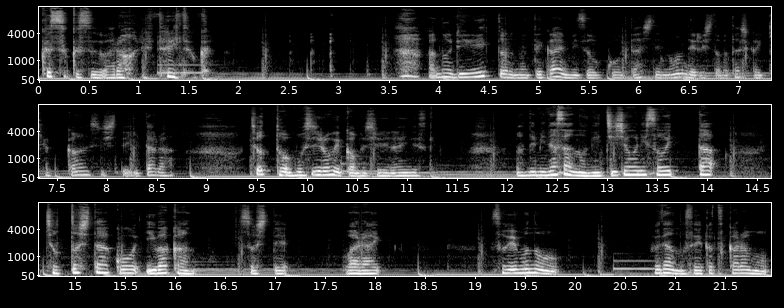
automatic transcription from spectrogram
クスクス笑われたりとか。あの2リットルのでかい水をこう出して飲んでる人が確かに客観視していたらちょっと面白いかもしれないんですけど。まあね、皆さんの日常にそういったちょっとしたこう違和感そして笑いそういうものを普段の生活からも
